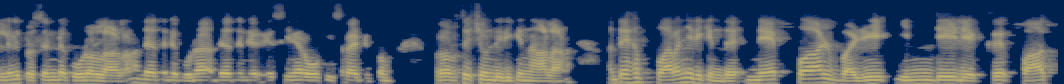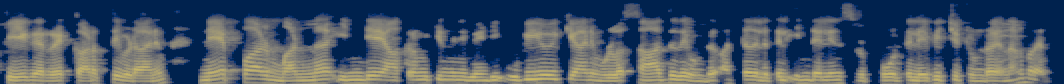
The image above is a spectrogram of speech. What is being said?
അല്ലെങ്കിൽ പ്രസിഡന്റിന്റെ കൂടെ ഉള്ള ആളാണ്. അദ്ദേഹത്തിന്റെ കൂടെ അദ്ദേഹത്തിന്റെ സീനിയർ ഓഫീസറായിട്ട് ഇപ്പം പ്രവർത്തിച്ചുകൊണ്ടിരിക്കുന്ന ആളാണ്. അദ്ദേഹം പറഞ്ഞിരിക്കുന്നത് നേപ്പാൾ വഴി ഇന്ത്യയിലേക്ക് പാക് ഭീകരരെ കടത്തിവിടാനും നേപ്പാൾ മണ്ണ് ഇന്ത്യയെ ആക്രമിക്കുന്നതിന് വേണ്ടി ഉപയോഗിക്കാനുമുള്ള സാധ്യതയുണ്ട്. അത്തരത്തിൽ ഇന്റലിജൻസ് റിപ്പോർട്ട് ലഭിച്ചിട്ടുണ്ട് എന്നാണ് പറയുന്നത്.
